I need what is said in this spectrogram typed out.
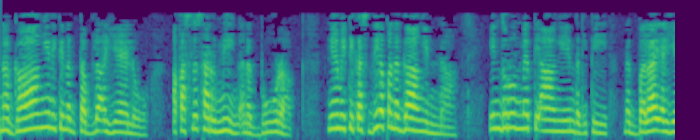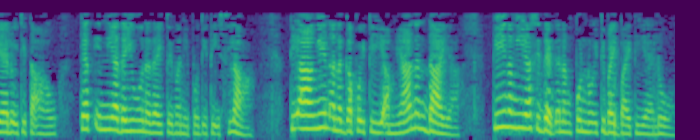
Nagangin iti nagtabla a yelo, akasla sarming a nagburak, ngem iti kasdi a panagangin na, induron met ti angin dagiti nagbalay a yelo iti taaw, ket inya dayuna daytoy manipod iti isla. Ti angin a naggapo iti amyanan daya, ti nangiya si deg anang puno iti baybay ti yelo.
